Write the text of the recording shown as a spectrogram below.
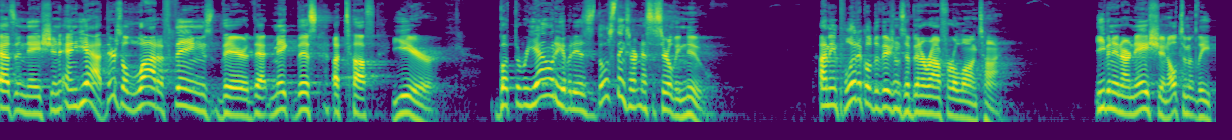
as a nation. And yeah, there's a lot of things there that make this a tough year. But the reality of it is, those things aren't necessarily new. I mean, political divisions have been around for a long time, even in our nation, ultimately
